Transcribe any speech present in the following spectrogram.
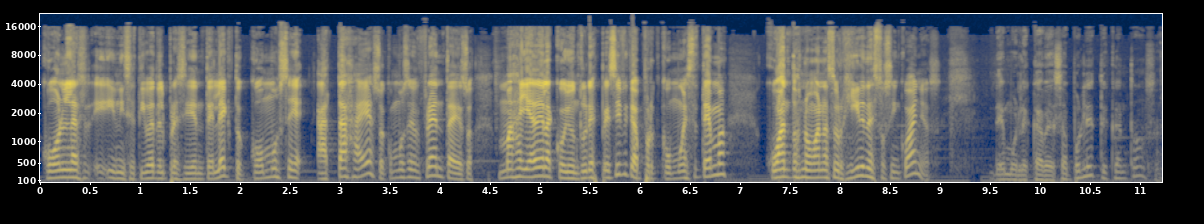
con las iniciativas del presidente electo. ¿Cómo se ataja eso? ¿Cómo se enfrenta eso? Más allá de la coyuntura específica, porque como este tema, ¿cuántos no van a surgir en estos cinco años? Démosle cabeza política entonces,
